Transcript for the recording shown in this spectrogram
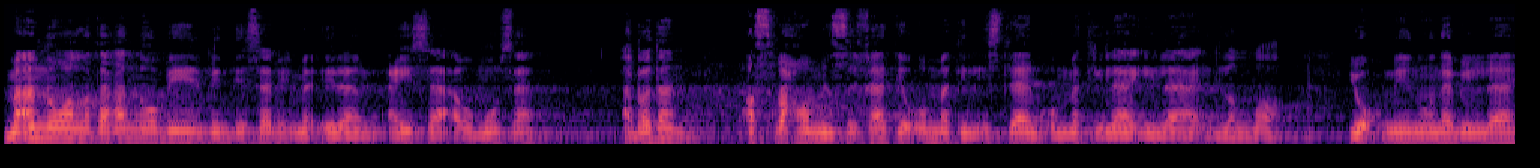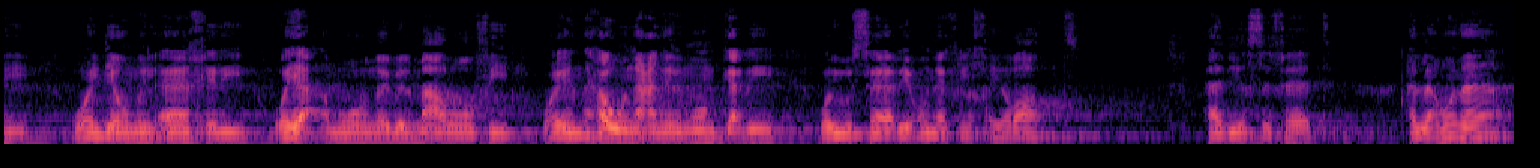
ما أنه والله تغنوا بانتساب إلى عيسى أو موسى؟ أبدا. أصبحوا من صفات أمة الإسلام أمة لا إله إلا الله. يؤمنون بالله واليوم الآخر ويأمرون بالمعروف وينهون عن المنكر ويسارعون في الخيرات. هذه صفات. هلا هنا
